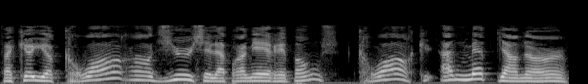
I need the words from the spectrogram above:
Fait qu'il y a croire en Dieu, c'est la première réponse. croire, admettre qu'il y en a un.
